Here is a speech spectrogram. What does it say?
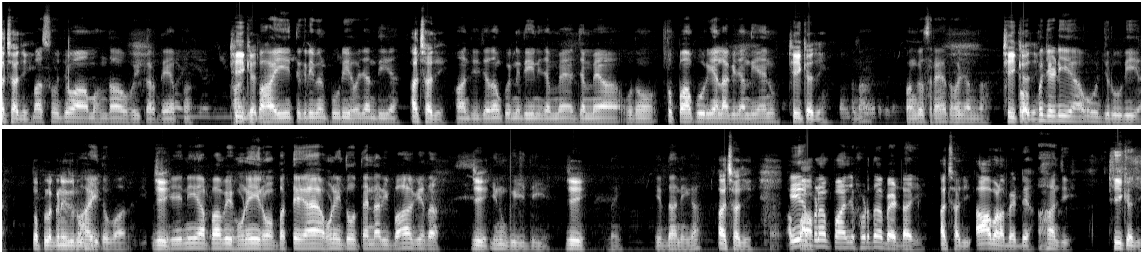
ਅੱਛਾ ਜੀ। ਬਸ ਉਹ ਜੋ ਆਮ ਹੁੰਦਾ ਉਹੀ ਕਰਦੇ ਆ ਆਪਾਂ। ਠੀਕ ਹੈ। ਬਹਾਈ ਤਕਰੀਬਨ ਪੂਰੀ ਹੋ ਜਾਂਦੀ ਆ। ਅੱਛਾ ਜੀ। ਹਾਂਜੀ ਜਦੋਂ ਕੋਈ ਨਦੀਨ ਜੰਮਿਆ ਜੰਮਿਆ ਉਦੋਂ ਧੁੱਪਾਂ ਪੂਰੀਆਂ ਲੱਗ ਜਾਂਦੀਆਂ ਇਹਨੂੰ। ਠੀਕ ਹੈ ਜੀ। ਹਨਾ? ਫੰਗਸ ਰਹਿਤ ਹੋ ਜਾਂਦਾ। ਠੀਕ ਹੈ ਜੀ। ਧੁੱਪ ਜਿਹੜੀ ਆ ਉਹ ਜ਼ਰੂਰੀ ਆ। ਧੁੱਪ ਲੱਗਣੀ ਜ਼ਰੂਰੀ। ਬਹਾਈ ਤੋਂ ਬਾਅਦ। ਜੀ। ਇਹ ਨਹੀਂ ਆਪਾਂ ਵੀ ਹੁਣੇ ਹੀ ਰੋ- ਬੱਤੇ ਆਇਆ ਹੁਣੇ ਦੋ ਤਿੰਨ ਵਾਰੀ ਬਾਹ ਕੇ ਤਾਂ ਜੀ। ਇਹਨੂੰ ਬੀਜ ਦਈਏ। ਜੀ। ਨਹੀਂ ਇਦਾਂ ਨਹੀਂਗਾ ਅੱਛਾ ਜੀ। ਇਹ ਆਪਾਂ- ਆਪਣਾ 5 ਫੁੱਟ ਦਾ ਬੈੱਡ ਆ ਜੀ। ਅੱਛਾ ਜੀ ਆਹ ਵਾਲਾ ਬੈੱਡ ਆ। ਹਾਂਜੀ। ਠੀਕ ਹੈ ਜੀ।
